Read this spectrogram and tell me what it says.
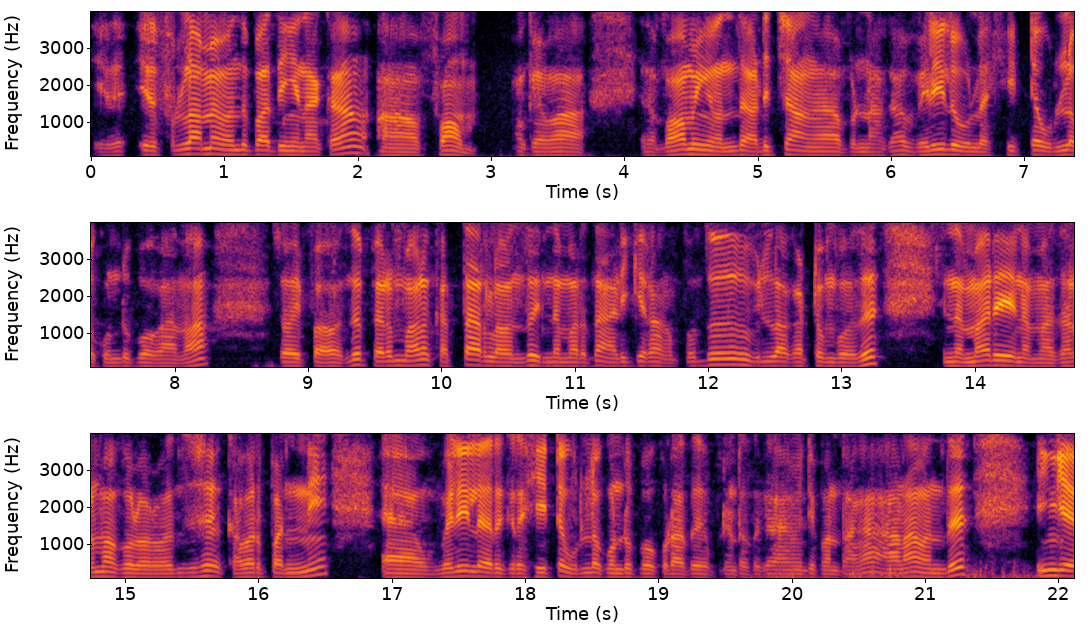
இது. இது ஃபுல்லாமே வந்து பார்த்தீங்கன்னாக்கா, ஃபார்ம். ஓகேவா? இந்த பாம்பிங் வந்து அடித்தாங்க அப்படின்னாக்கா, வெளியில் உள்ள ஹீட்டை உள்ளே கொண்டு போகாதான் ஸோ இப்போ வந்து பெரும்பாலும் கத்தாரில் வந்து இந்த மாதிரி தான் அடிக்கிறாங்க. புது வில்லா கட்டும்போது, இந்த மாதிரி நம்ம தர்மாகோலர் வந்து கவர் பண்ணி, வெளியில் இருக்கிற ஹீட்டை உள்ளே கொண்டு போகக்கூடாது அப்படின்றதுக்காக வேண்டி பண்ணுறாங்க ஆனால் வந்து, இங்கே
